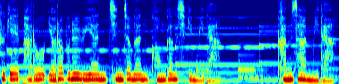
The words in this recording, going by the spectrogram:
그게 바로 여러분을 위한 진정한 건강식입니다. 감사합니다.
